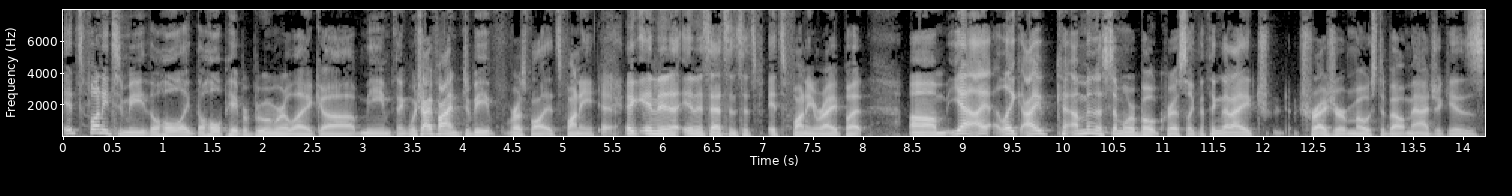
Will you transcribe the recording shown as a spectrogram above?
It, it's funny to me the whole like the whole paper boomer like uh meme thing which i find to be first of all it's funny. Yeah. In in its essence it's it's funny right? But um yeah i like i i'm in a similar boat chris. Like the thing that i tr- treasure most about magic is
